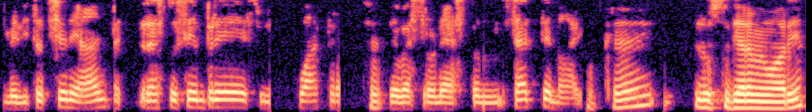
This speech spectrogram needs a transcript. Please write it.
Meditazione anche, resto sempre sul 4, Sì. devo essere onesto, 7 mai. Ok. Lo studiare a memoria?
